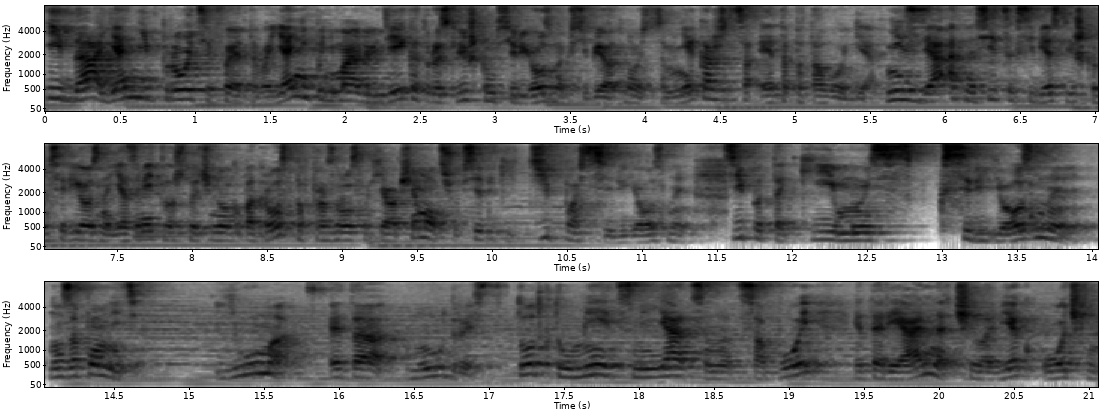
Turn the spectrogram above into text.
И да, я не против этого. Я не понимаю людей, которые слишком серьезно к себе относятся. Мне кажется, это патология. Нельзя относиться к себе слишком серьезно. Я заметила, что очень много подростков, про взрослых я вообще молчу, все такие типа серьезные, типа такие мы серьезные. Но запомните, Юмор – это мудрость. Тот, кто умеет смеяться над собой, это реально человек очень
